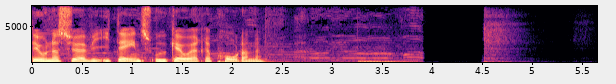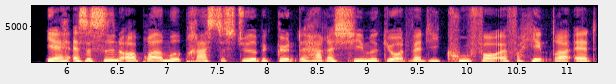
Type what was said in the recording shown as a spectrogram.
Det undersøger vi i dagens udgave af reporterne. Ja, altså siden oprøret mod præstestyret begyndte, har regimet gjort, hvad de kunne for at forhindre, at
